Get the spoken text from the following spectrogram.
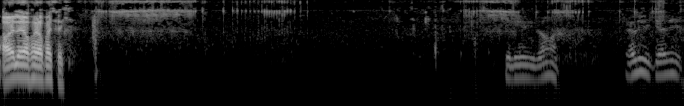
Aile yapa yapa çek. Geliyor gibi ama. Geliyor geliyor.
